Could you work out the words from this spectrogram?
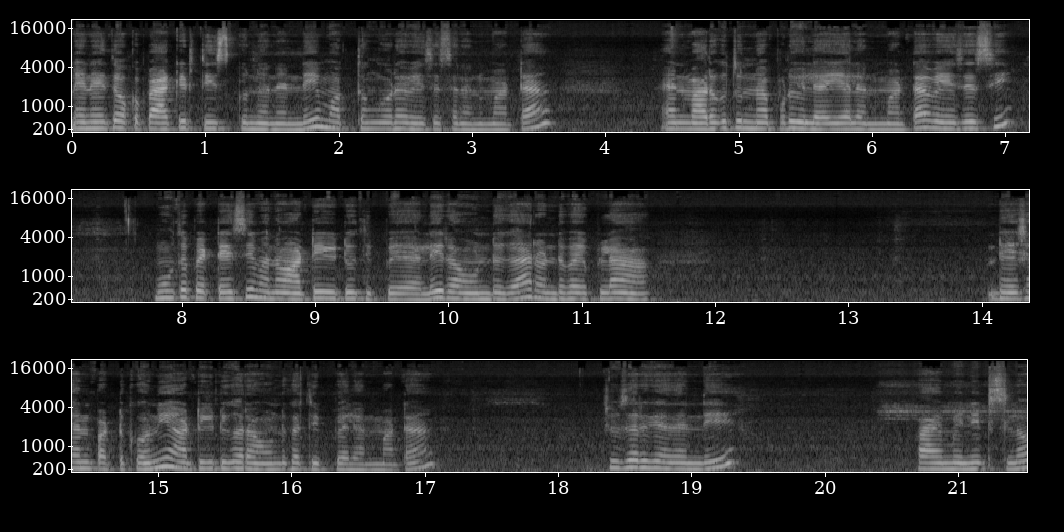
నేనైతే ఒక ప్యాకెట్ తీసుకున్నానండి. మొత్తం కూడా వేసేసాను అనమాట అండ్ మరుగుతున్నప్పుడు ఇలా వేయాలన్నమాట. వేసేసి మూత పెట్టేసి మనం అటు ఇటు తిప్పేయాలి. రౌండ్గా రెండు వైపులా డేషాన్ని పట్టుకొని అటు ఇటుగా రౌండ్గా తిప్పేయాలన్నమాట. చూసారు కదండి? ఫైవ్ మినిట్స్లో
